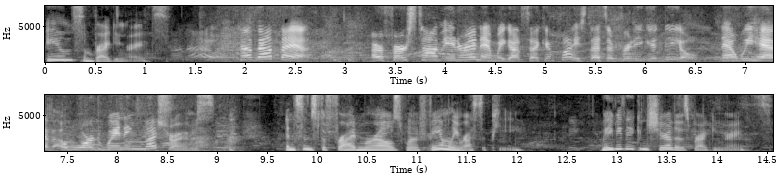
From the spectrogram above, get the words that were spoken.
and some bragging rights. How about that? Our first time entering, and we got second place. That's a pretty good deal. Now we have award winning mushrooms. And since the fried morels were a family recipe, maybe they can share those bragging rights.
